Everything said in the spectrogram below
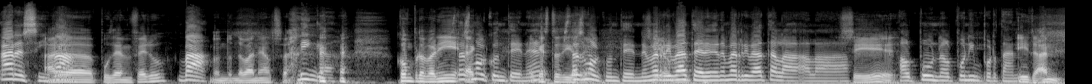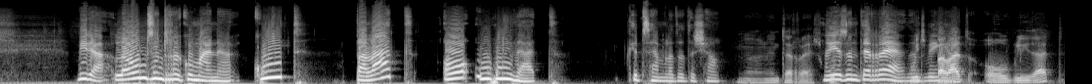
Ara sí, Ara podem fer-ho? Va. Doncs endavant, Elsa. Vinga. Com prevenir va. Estàs molt content, eh? aquesta Estàs diarrea? molt content. Hem, Sí, arribat, home. hem arribat a la, a la, Sí. al punt, al punt important. I tant. Mira, la OMS ens recomana cuit, pelat o oblidat. Què et sembla tot això? No, no he entès res. No hi has entès res? Doncs vinga. pelat o oblidat?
